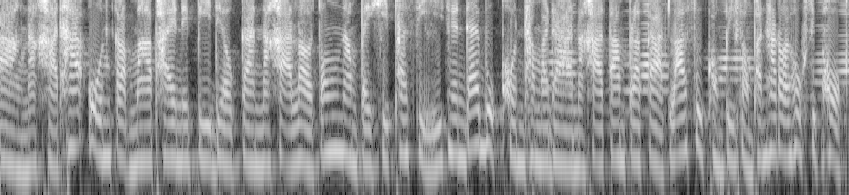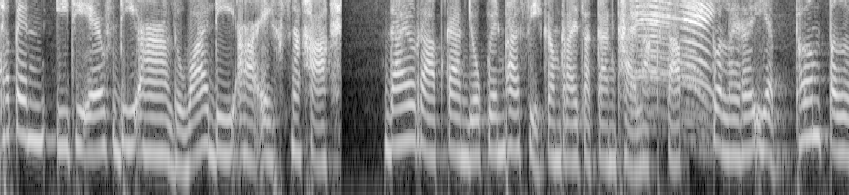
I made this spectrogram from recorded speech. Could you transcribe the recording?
ต่างนะคะ ถ้าโอนกลับมาภายในปีเดียวกันนะคะ เราต้องนำไปคิดภาษีเงินได้บุคคลธรรมดานะคะ ตามประกาศล่าสุดของปี 2566 ถ้าเป็น ETF DR หรือว่า DRX นะคะ ได้รับการยกเว้นภาษีกำไรจากการขายหลักทรัพย์ ส่วนรายละเอียดเพิ่มเติม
